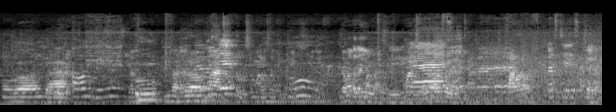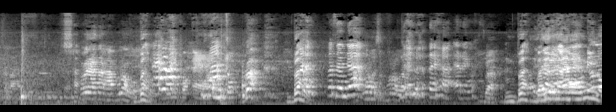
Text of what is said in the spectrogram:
Oh, Mbak. Oh, gini. Macet terus semalas sama. Coba tadi Ya, sama-sama. Mas Jay, sama. Kowe ra tak ngapura. Mbah, kok eh. mbah, Mas Danda. Lah. THR yang Mas. mbah, mbah, mbah yo nyangoni lho.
